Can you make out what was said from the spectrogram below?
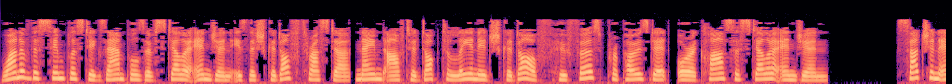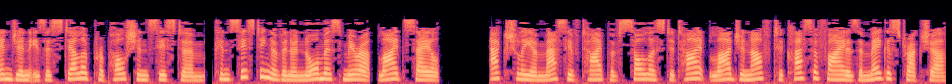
One of the simplest examples of stellar engine is the Shkadov thruster named after Dr. Leonid Shkadov who first proposed it, or a class A stellar engine. Such an engine is a stellar propulsion system, consisting of an enormous mirror, light sail actually a massive type of solar statite large enough to classify as a megastructure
